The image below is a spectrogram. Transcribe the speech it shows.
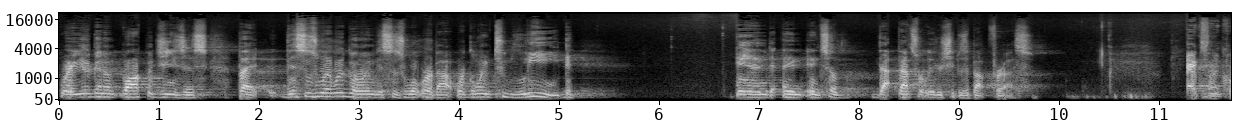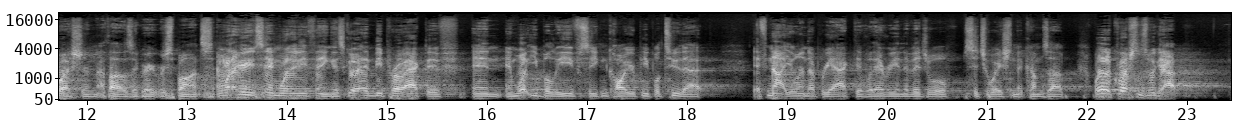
where you're going to walk with Jesus, but this is where we're going. This is what we're about. We're going to lead. And, and, and so that, that's what leadership is about for us. Excellent question. I thought it was a great response. And what I hear you say more than anything is go ahead and be proactive in, in what you believe so you can call your people to that. If not, you'll end up reactive with every individual situation that comes up. What other questions we got?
